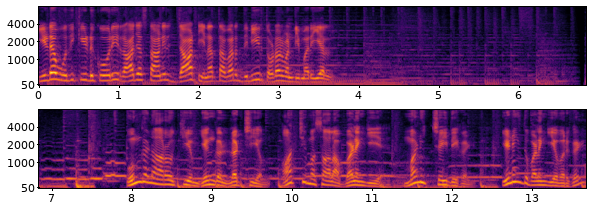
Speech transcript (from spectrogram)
இடஒதுக்கீடு கோரி ராஜஸ்தானில் ஜாட் இனத்தவர் திடீர் தொடர்வண்டி மறியல். உங்கள் ஆரோக்கியம் எங்கள் லட்சியம் ஆட்சி மசாலா வழங்கிய மணி செய்திகள். இணைந்து வழங்கியவர்கள்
